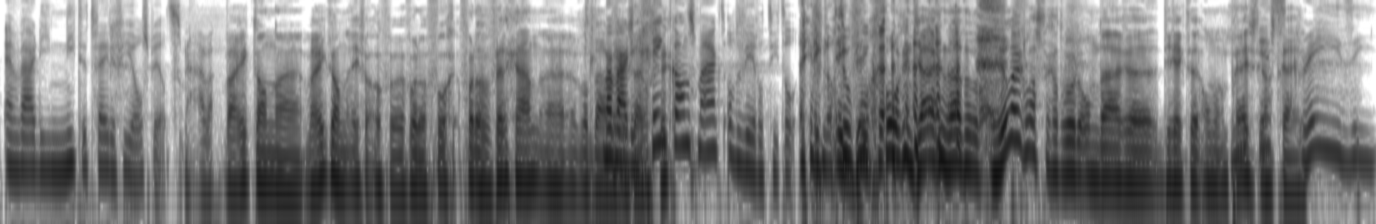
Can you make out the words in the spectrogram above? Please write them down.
en waar die niet de tweede viool speelt. Nou, wa- waar, ik dan, eh, waar ik dan even over, voordat, voor, voordat we verder gaan... eh wat maar waar hij hij geen kans maakt op de wereldtitel. Even ik, nog ik denk volgend jaar inderdaad dat het heel erg lastig gaat worden om daar eh, direct om een prijs te gaan strijden. crazy.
